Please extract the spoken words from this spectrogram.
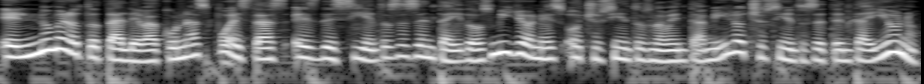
El número total de vacunas puestas es de 162.890.871.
